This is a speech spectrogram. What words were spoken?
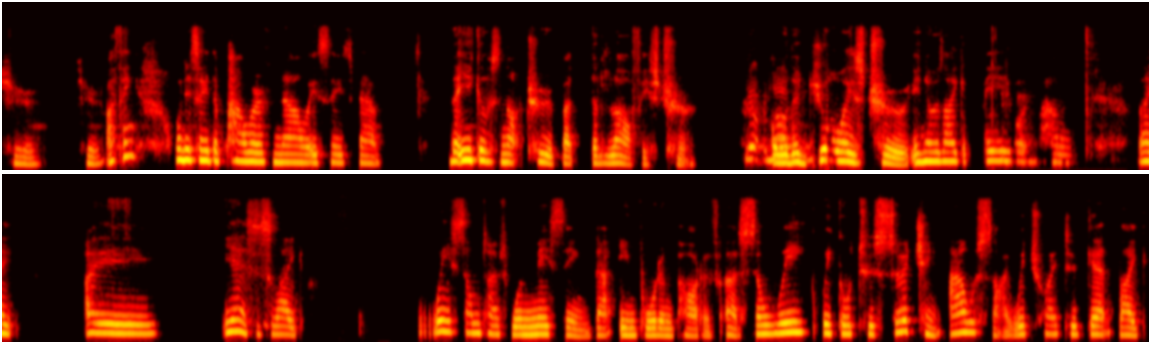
true, true. I think when they say the power of now, it says that the ego is not true, but the love is true. Yeah, or the joy is true. You know, like people, um, like I, yes, it's like we sometimes we're missing that important part of us. So we we go to searching outside. We try to get like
